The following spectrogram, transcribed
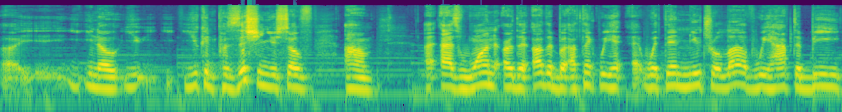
Uh, you know, you you can position yourself um, as one or the other, but I think we within mutual love we have to be,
